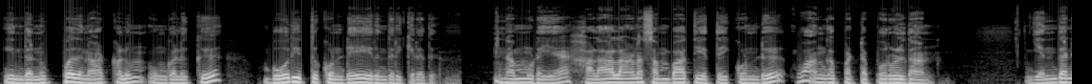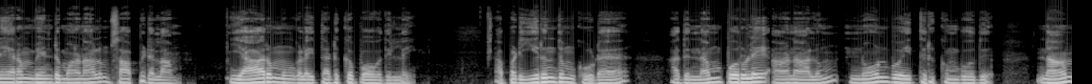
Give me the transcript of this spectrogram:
இந்த முப்பது நாட்களும் உங்களுக்கு போதித்து கொண்டே இருந்திருக்கிறது. நம்முடைய ஹலாலான சம்பாத்தியத்தை கொண்டு வாங்கப்பட்ட பொருள்தான். எந்த நேரம் வேண்டுமானாலும் சாப்பிடலாம். யாரும் உங்களை தடுக்கப் போவதில்லை. அப்படி இருந்தும் கூட அது நம் பொருளே ஆனாலும் நோன்பு வைத்திருக்கும் போது நாம்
